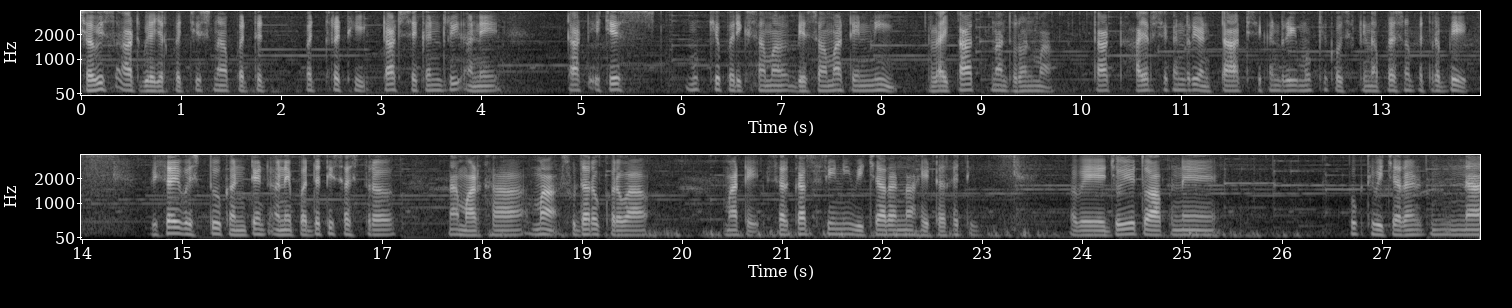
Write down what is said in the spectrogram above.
છવ્વીસ આઠ બે હજાર પચીસના પત્રથી ટાટ સેકન્ડરી અને ટાટ એચએસ મુખ્ય પરીક્ષામાં બેસવા માટેની લાયકાતના ધોરણમાં ટાટ હાયર સેકન્ડરી અને ટાટ સેકન્ડરી મુખ્ય કસોટીના પ્રશ્નપત્ર બે વિષય વસ્તુ કન્ટેન્ટ અને પદ્ધતિશાસ્ત્રના માળખામાં સુધારો કરવા માટે સરકારશ્રીની વિચારણા હેઠળ હતી હવે જોઈએ તો આપને પુખ્ત વિચારણના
